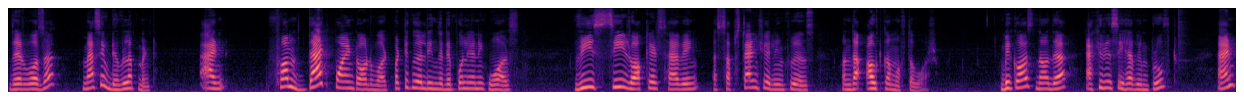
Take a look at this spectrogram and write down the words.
there was a massive development and from that point onward particularly in the Napoleonic wars we see rockets having a substantial influence on the outcome of the war, because now the accuracy have improved and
